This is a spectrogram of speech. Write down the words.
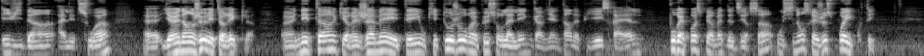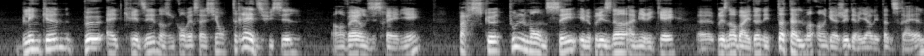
évident, aller de soi, euh, il y a un enjeu rhétorique là. Un État qui aurait jamais été ou qui est toujours un peu sur la ligne quand vient le temps d'appuyer Israël pourrait pas se permettre de dire ça, ou sinon serait juste pas écouté. Blinken peut être crédible dans une conversation très difficile envers les Israéliens parce que tout le monde sait, et le président américain, euh, le président Biden, est totalement engagé derrière l'État d'Israël.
